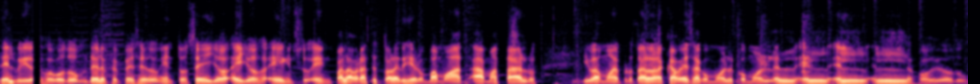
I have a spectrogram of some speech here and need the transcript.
del videojuego Doom, del FPS Doom. Entonces ellos, ellos en, su, en palabras textuales dijeron, vamos a, a matarlo y vamos a explotar la cabeza como el, como el, el, el, el- jodido Doom.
